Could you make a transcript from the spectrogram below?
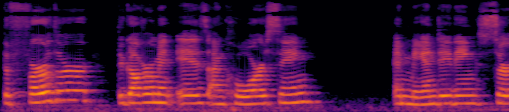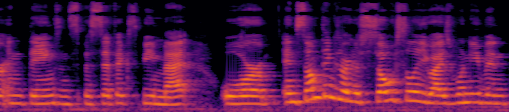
the further the government is on coercing and mandating certain things and specifics be met or and some things are just so silly you guys wouldn't even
